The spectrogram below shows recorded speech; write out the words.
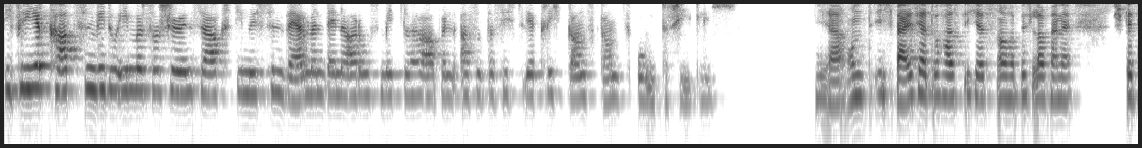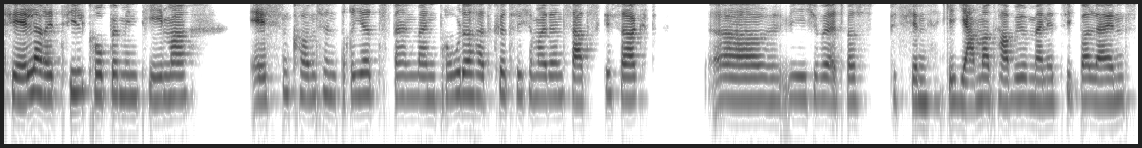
die Frierkatzen, wie du immer so schön sagst, die müssen wärmende Nahrungsmittel haben. Also das ist wirklich ganz, ganz unterschiedlich. Ja, und ich weiß ja, du hast dich jetzt noch ein bisschen auf eine speziellere Zielgruppe mit dem Thema Essen konzentriert. Mein, mein Bruder hat kürzlich einmal den Satz gesagt, äh, wie ich über etwas bisschen gejammert habe, über meine Zipperleins.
